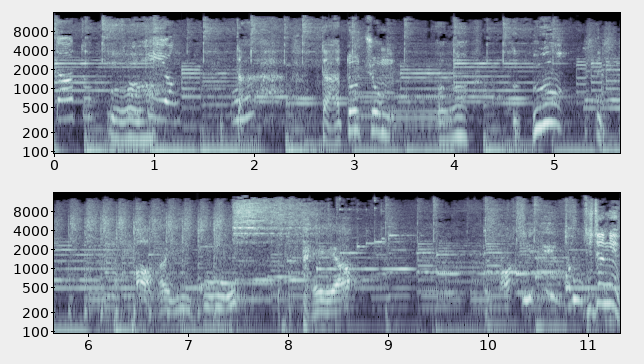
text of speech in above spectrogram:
나도 우와. 포기형. 나, 나도 좀, 어, 어, 아이고, 배야. 아이고, 대장님,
